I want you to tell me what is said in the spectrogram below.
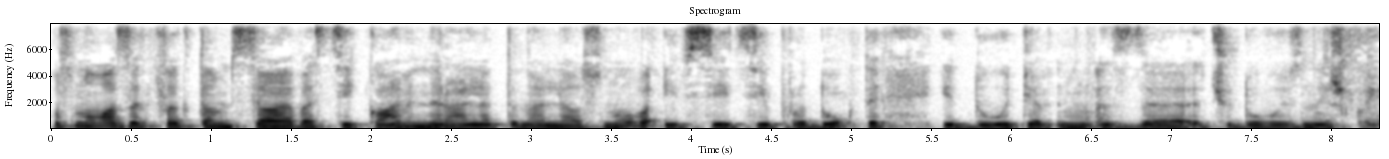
основа з ефектом сяєва, стійка мінеральна тональна основа, і всі ці продукти йдуть з чудовою знижкою.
